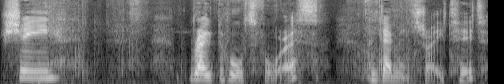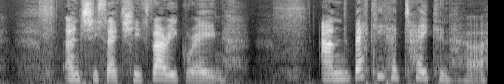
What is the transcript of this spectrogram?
she rode the horse for us and demonstrated and she said she's very green. And Becky had taken her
